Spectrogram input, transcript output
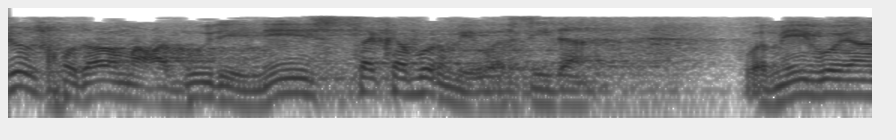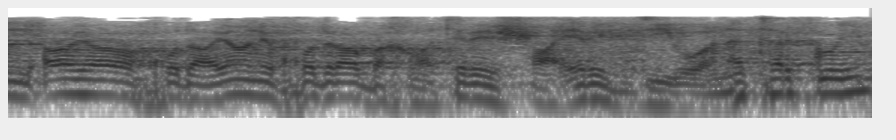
جز خدا معبودی نیست تکبر میورزیدند. و می‌گویند آیا خدایان خود را به خاطر شاعر دیوانه ترک گوییم؟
